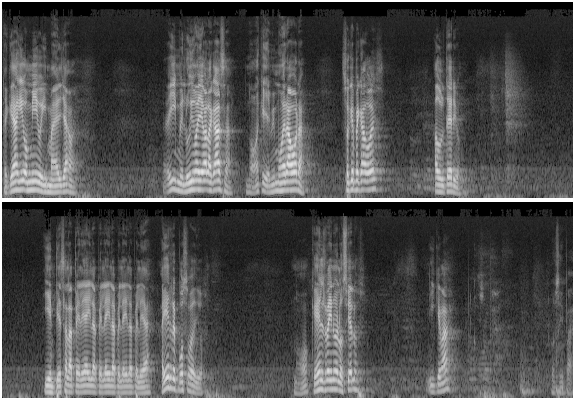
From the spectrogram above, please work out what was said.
te quedas aquí conmigo y Ismael llama. Y Ludis me va a llevar a la casa. No, es que ella es mi mujer ahora. ¿Eso qué pecado es? Adulterio. Y empieza la pelea y la pelea y la pelea y la pelea. Ahí hay reposo de Dios. No, ¿qué es el reino de los cielos? ¿Y qué más? Gozo y paz.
